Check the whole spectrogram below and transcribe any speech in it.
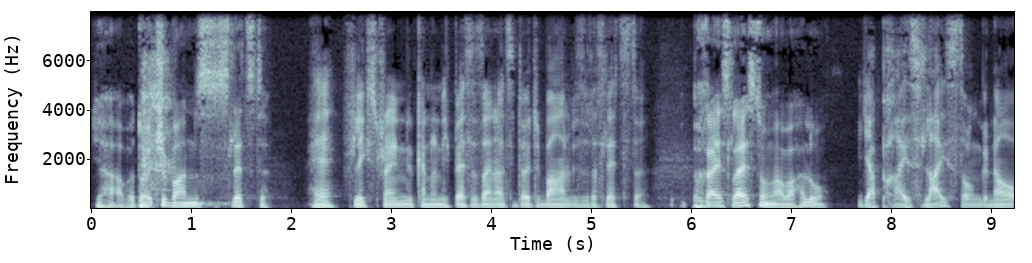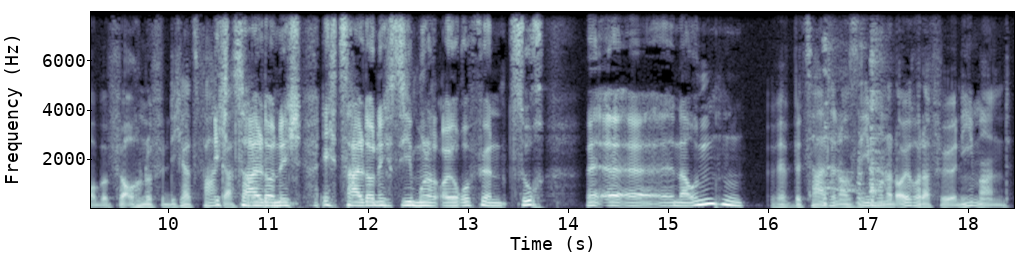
Ja, aber Deutsche Bahn ist das Letzte. Hä? Flixtrain kann doch nicht besser sein als die Deutsche Bahn. Wieso das letzte? Preis-Leistung, aber hallo. Ja, Preis-Leistung, genau, aber für auch nur für dich als Ich Fahrgast. zahl doch nicht, ich zahl doch nicht 700 Euro für einen Zug äh, äh, äh, nach unten. Wer bezahlt denn auch 700 Euro dafür? Niemand.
